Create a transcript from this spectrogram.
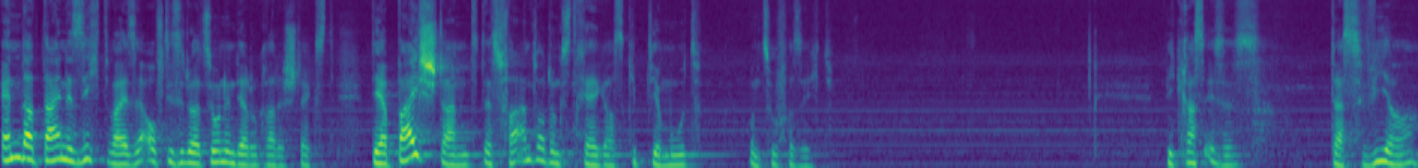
ändert deine Sichtweise auf die Situation, in der du gerade steckst. Der Beistand des Verantwortungsträgers gibt dir Mut und Zuversicht. Wie krass ist es, dass wir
